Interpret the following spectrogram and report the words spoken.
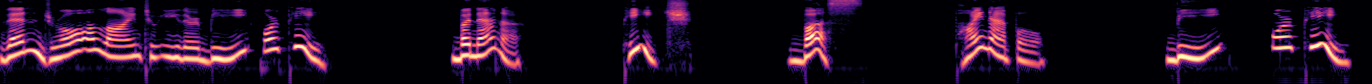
Then draw a line to either B or P. Banana, peach, bus, pineapple. B or P?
